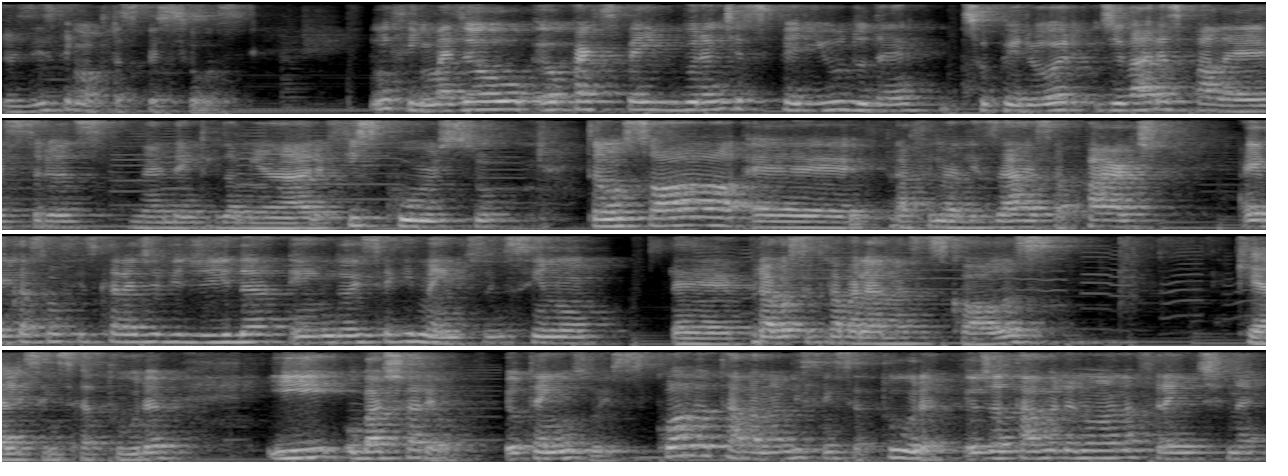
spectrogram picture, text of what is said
Existem outras pessoas. Enfim, mas eu, eu participei durante esse período né, superior de várias palestras né, dentro da minha área, fiz curso. Então, só é, para finalizar essa parte, a educação física era dividida em dois segmentos: ensino é, para você trabalhar nas escolas, que é a licenciatura, e o bacharel. Eu tenho os dois. Quando eu estava na licenciatura, eu já estava olhando lá na frente, né?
